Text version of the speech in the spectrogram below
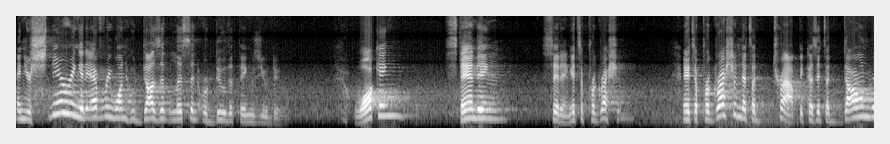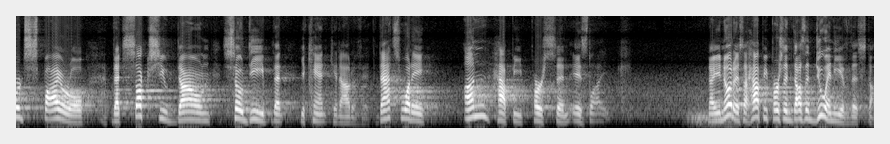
and you're sneering at everyone who doesn't listen or do the things you do. Walking, standing, sitting. It's a progression. And it's a progression that's a trap because it's a downward spiral that sucks you down so deep that you can't get out of it. That's what a unhappy person is like. Now you notice a happy person doesn't do any of this stuff.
